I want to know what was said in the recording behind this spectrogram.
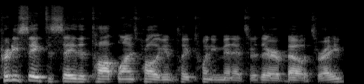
pretty safe to say the top line's probably going to play 20 minutes or thereabouts, right?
